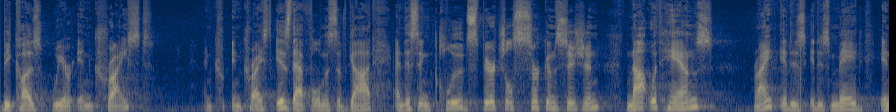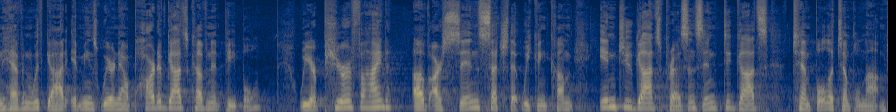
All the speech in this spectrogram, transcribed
because we are in Christ. And in Christ is that fullness of God. And this includes spiritual circumcision, not with hands, right? It is, it is made in heaven with God. It means we are now part of God's covenant people. We are purified of our sins such that we can come into God's presence, into God's temple, a temple not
